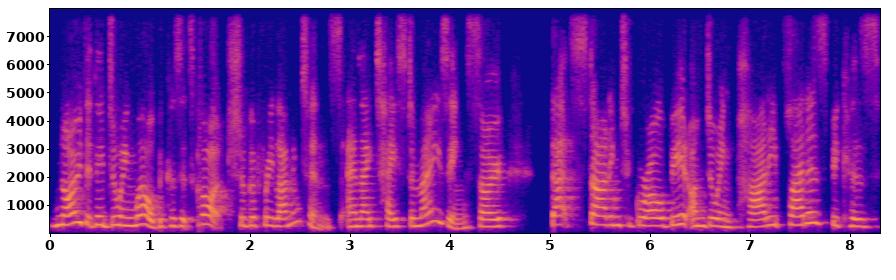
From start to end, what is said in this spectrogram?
know that they're doing well because it's got sugar-free lamingtons and they taste amazing. So that's starting to grow a bit. I'm doing party platters because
